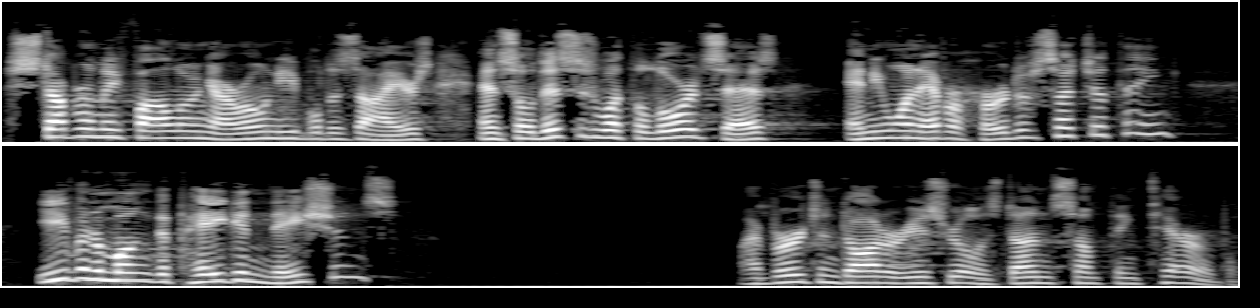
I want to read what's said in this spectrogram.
stubbornly following our own evil desires. And so this is what the Lord says. Anyone ever heard of such a thing? Even among the pagan nations? My virgin daughter Israel has done something terrible.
